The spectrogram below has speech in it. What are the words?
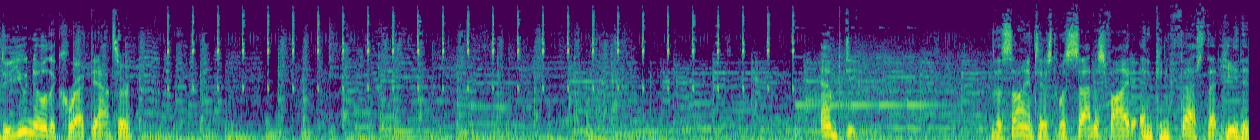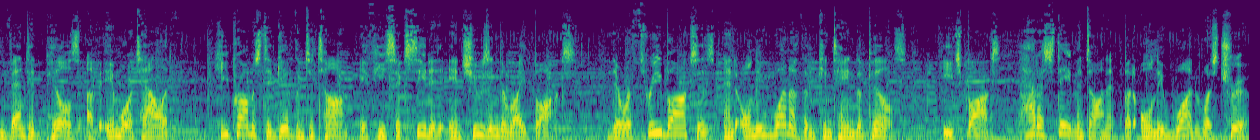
Do you know the correct answer? Empty. The scientist was satisfied and confessed that he had invented pills of immortality. He promised to give them to Tom if he succeeded in choosing the right box. There were three boxes, and only one of them contained the pills. Each box had a statement on it, but only one was true.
